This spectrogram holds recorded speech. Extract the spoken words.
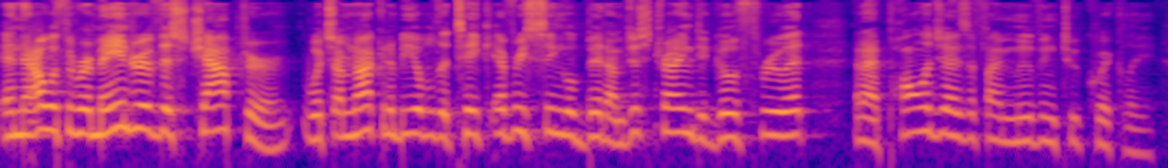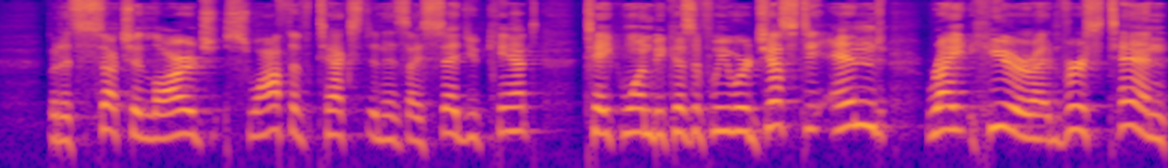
And now, with the remainder of this chapter, which I'm not going to be able to take every single bit, I'm just trying to go through it, and I apologize if I'm moving too quickly. But it's such a large swath of text, and as I said, you can't take one because if we were just to end right here at verse 10,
